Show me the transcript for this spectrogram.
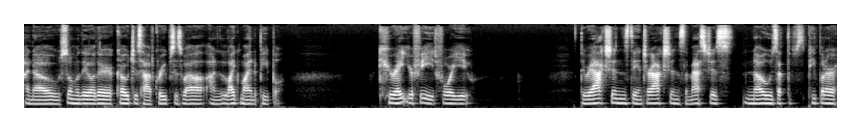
I know some of the other coaches have groups as well and like minded people. Curate your feed for you the reactions, the interactions, the messages knows that the people are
